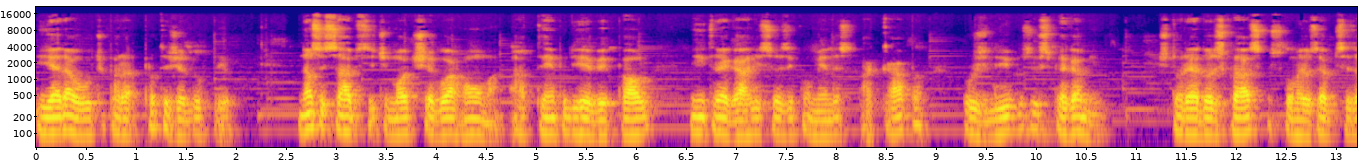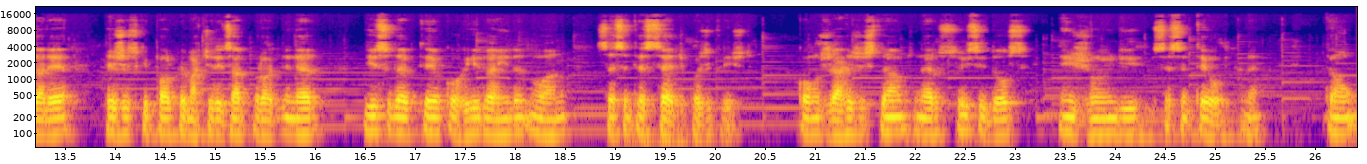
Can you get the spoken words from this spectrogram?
e era útil para proteger do frio. Não se sabe se Timóteo chegou a Roma a tempo de rever Paulo e entregar-lhe suas encomendas, a capa, os livros e os pergaminhos. Historiadores clássicos, como Eusébio de Cesareia, registram que Paulo foi martirizado por ordem de Nero, e isso deve ter ocorrido ainda no ano 67 d.C. Como já registramos, Nero suicidou-se em junho de 68. Né? Então,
